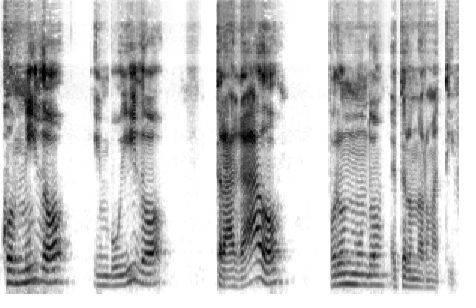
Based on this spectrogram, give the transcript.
comido, imbuido, tragado por un mundo heteronormativo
